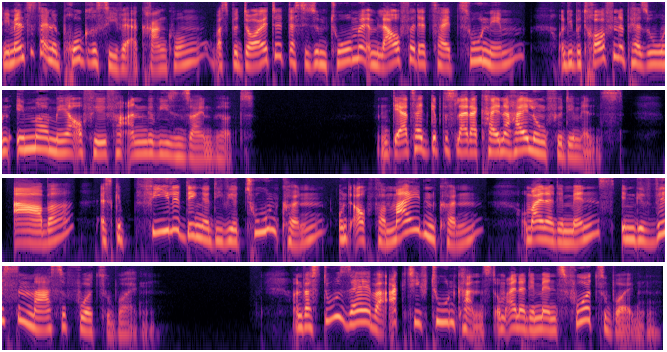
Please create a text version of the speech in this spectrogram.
Demenz ist eine progressive Erkrankung, was bedeutet, dass die Symptome im Laufe der Zeit zunehmen und die betroffene Person immer mehr auf Hilfe angewiesen sein wird. Derzeit gibt es leider keine Heilung für Demenz. Aber es gibt viele Dinge, die wir tun können und auch vermeiden können, um einer Demenz in gewissem Maße vorzubeugen. Und was du selber aktiv tun kannst, um einer Demenz vorzubeugen,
